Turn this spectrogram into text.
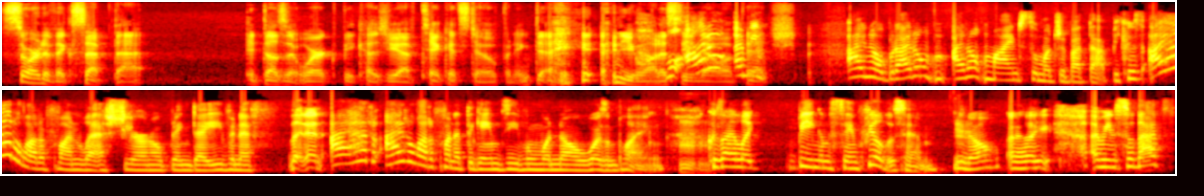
sort of accept that, it doesn't work because you have tickets to opening day and you want to Well, see I Noah don't- I mean, pitch. I know, but I don't. I don't mind so much about that because I had a lot of fun last year on opening day. Even if, and I had I had a lot of fun at the games even when Noah wasn't playing Mm-hmm. because I like being in the same field as him. You know, I like. I mean, so that's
